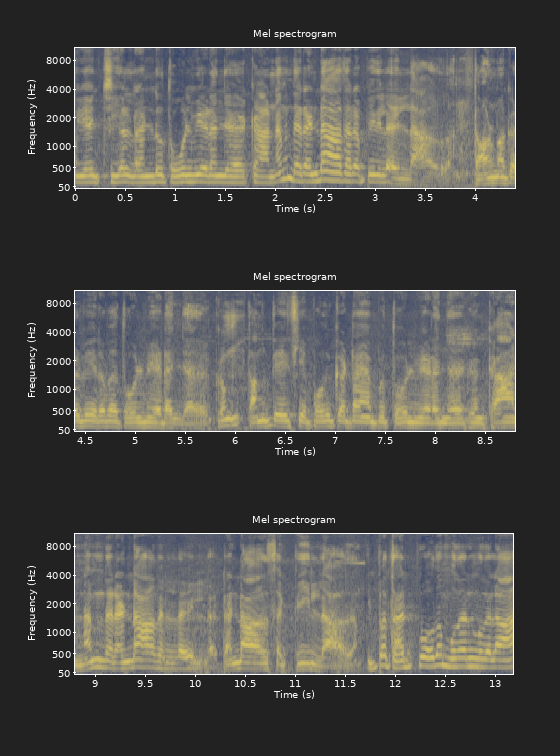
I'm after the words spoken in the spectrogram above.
முயற்சிகள் ரெண்டு தோல்வி காரணம் இந்த ரெண்டாவது தரப்பு இதில் இல்லாததுதான். தமிழ் மக்கள் பேரவை தோல்வி அடைஞ்சதுக்கும் தமிழ் தேசிய பொது கட்டமைப்பு தோல்வி அடைஞ்சதுக்கும் காரணம் இந்த ரெண்டாவது இல்லை இல்லை ரெண்டாவது சக்தி இல்லாதது இப்போ தற்போது முதன் முதலாக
